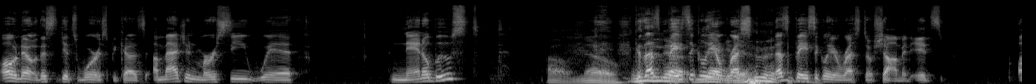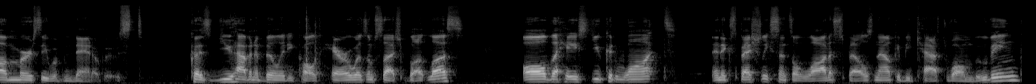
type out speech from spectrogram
oh no, this gets worse because imagine Mercy with Nano Boost. Oh no! Because that's No, basically a rest. That's basically a resto shaman. It's a mercy with nano boost. Because you have an ability called heroism slash bloodlust. All the haste you could want, and especially since a lot of spells now could be cast while moving,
